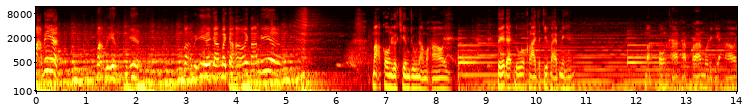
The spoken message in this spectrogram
ម៉ាក់វា ម៉ាក់វាយ៉ាងម៉េចម៉ាក់វាម៉ាក់វាម៉ាក់វាវាម៉ាក់វាយ៉ាងម៉េចទៅហើយម៉ាក់វាម៉ាក់កូនលើសឈាមយូរណាស់មកហើយពេលដែលដួលខ្លាចទៅជាបែបនេះម៉ាក់កូនខាតហាត់ប្រាណមួយរយៈហើយ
